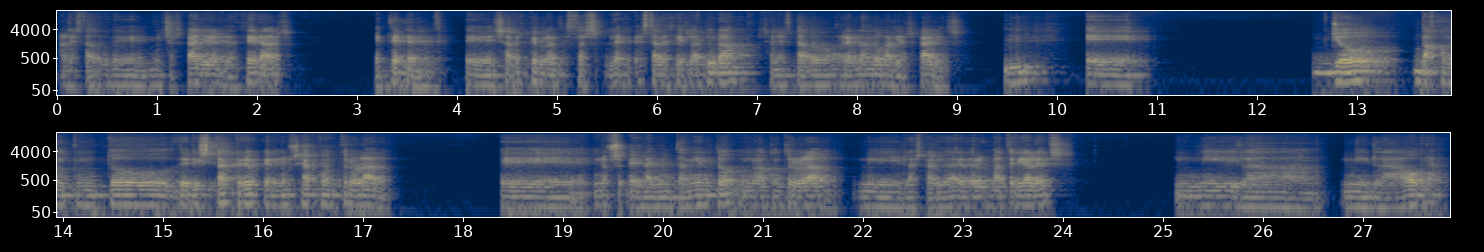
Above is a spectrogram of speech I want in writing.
al estado de muchas calles, de aceras, etcétera. Eh, sabes que durante esta legislatura se han estado arreglando varias calles. Mm. Eh, yo, bajo mi punto de vista, creo que no se ha controlado. Eh, no el ayuntamiento no ha controlado ni las calidades de los materiales ni la, ni la obra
